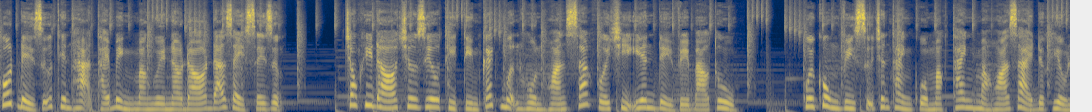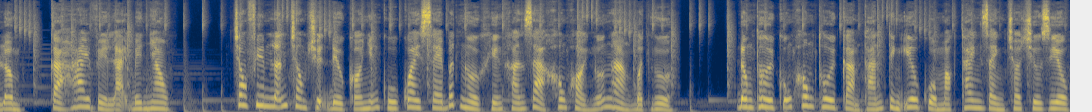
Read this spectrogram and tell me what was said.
cốt để giữ thiên hạ Thái Bình mà người nào đó đã dày xây dựng. Trong khi đó Trương Diêu thì tìm cách mượn hồn hoán xác với Chỉ Yên để về báo thù. Cuối cùng vì sự chân thành của Mạc Thanh mà hóa giải được hiểu lầm, cả hai về lại bên nhau. Trong phim lẫn trong chuyện đều có những cú quay xe bất ngờ khiến khán giả không khỏi ngỡ ngàng bật ngửa. Đồng thời cũng không thôi cảm thán tình yêu của Mạc Thanh dành cho Chiêu Diêu.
